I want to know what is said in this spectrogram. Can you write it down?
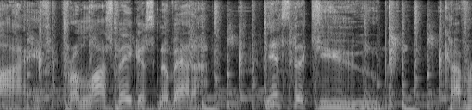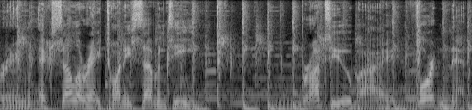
Live from Las Vegas, Nevada, it's theCUBE. Covering Accelerate 2017. Brought to you by Fortinet.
